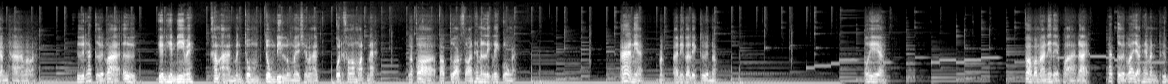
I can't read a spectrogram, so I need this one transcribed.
กันทามาวะคือถ้าเกิดว่า เออ เห็นเห็นนี่ไหมคำอ่านมันจมจมดินลงไปใช่ป่ะครับกดเข้าว่ามอดนะ แล้วก็ปรับตัวอักษรให้มันเล็ก ๆ ลงอะ อ่าเนี่ยมันอันนี้ก็เล็กเกินเนาะโอเคยัง ก็ประมาณนี้แหละพออ่านได้ ถ้าเกิดว่าอยากให้มันทึบ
